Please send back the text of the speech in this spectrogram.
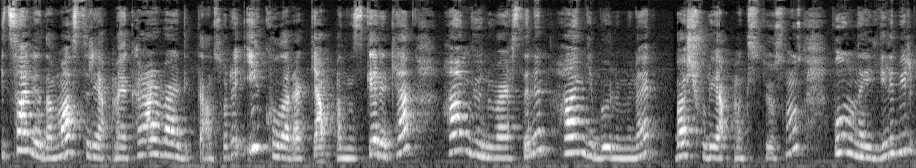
İtalya'da master yapmaya karar verdikten sonra ilk olarak yapmanız gereken hangi üniversitenin hangi bölümüne başvuru yapmak istiyorsunuz? Bununla ilgili bir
